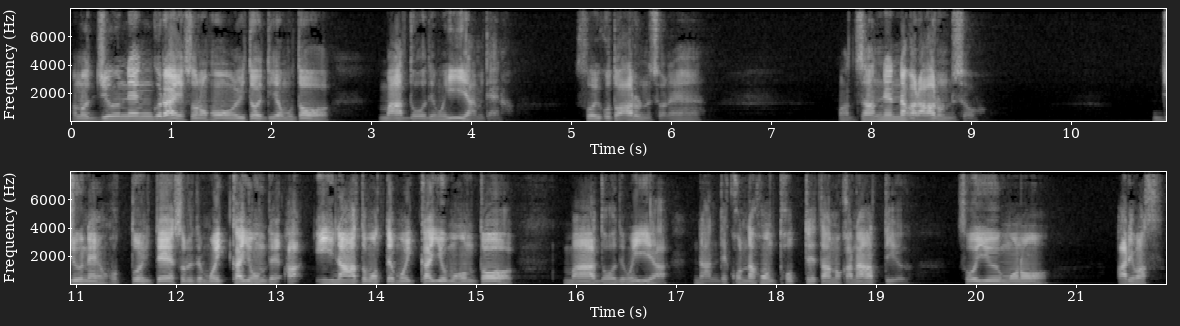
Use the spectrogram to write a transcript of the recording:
あの、10年ぐらいその本置いといて読むと、まあどうでもいいや、みたいな。そういうことあるんですよね。まあ残念ながらあるんですよ。10年ほっといて、それでもう一回読んで、あ、いいなと思ってもう一回読む本と、まあどうでもいいや。なんでこんな本取ってたのかなっていう、そういうものあります。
